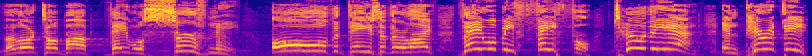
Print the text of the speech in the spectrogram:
The Lord told Bob, they will serve me all the days of their life. They will be faithful to the end in purity,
